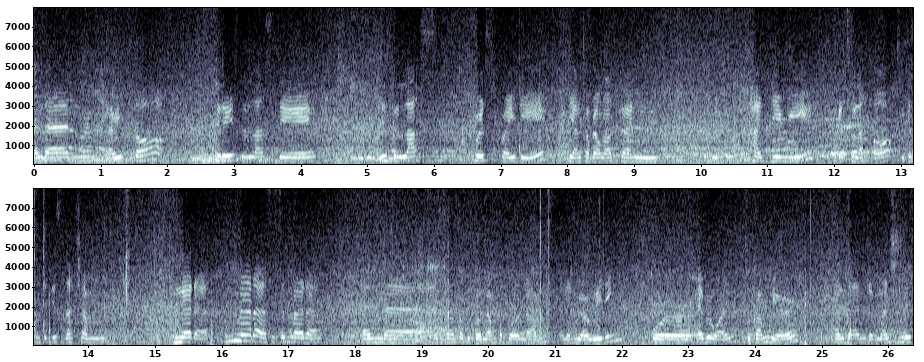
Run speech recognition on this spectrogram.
and then hari tu, today is the last day. Is the last first Friday yang kami akan hadiri kat sekolah tu because after this dah macam nada nada sister nada and uh, tu pukul 6.46 and then we are waiting for everyone to come here and then the majlis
